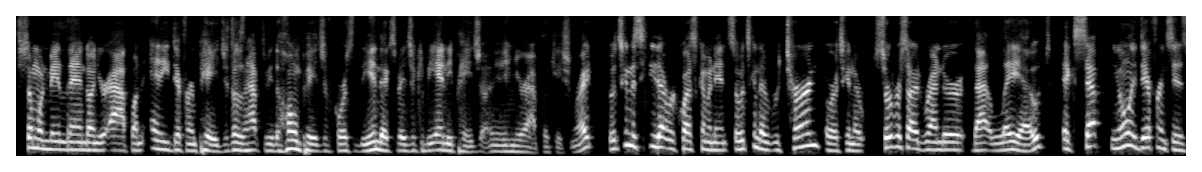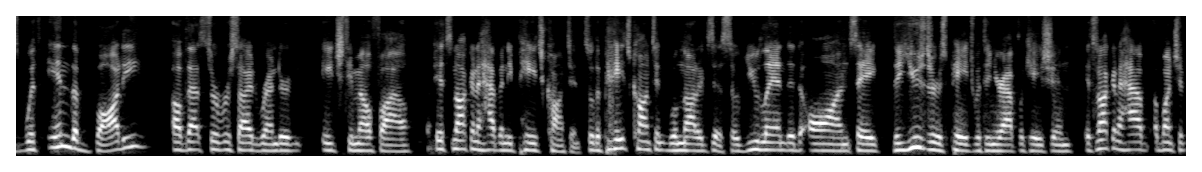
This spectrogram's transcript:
someone may land on your app on any different page. It doesn't have to be the home page, of course, the index page. It could be any page uh, in your application, right? So it's going to see that request coming in. So it's going to return or it's going to server side render that layout. Except the only difference is within the body of that server side rendered HTML file, it's not going to have any page content. So the page content will not exist. So you landed on, say, the users page within your application, it's not going to have a bunch of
